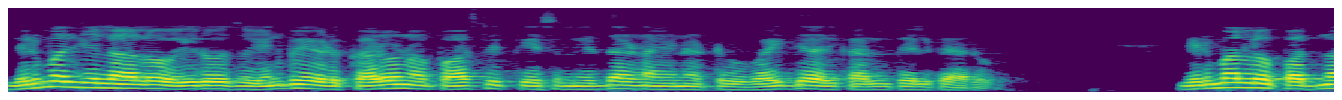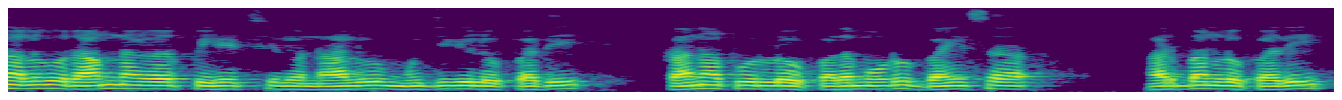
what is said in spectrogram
నిర్మల్ జిల్లాలో ఈరోజు ఎనభై ఏడు కరోనా పాజిటివ్ కేసులు నిర్ధారణ అయినట్టు వైద్యాధికారులు తెలిపారు. నిర్మల్లో పద్నాలుగు రామ్నగర్ పిహెచ్సిలో నాలుగు ముజ్జిగిలో పది ఖానాపూర్లో పదమూడు బైన్సా అర్బన్లో పది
